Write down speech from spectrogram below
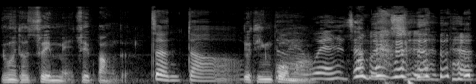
永远都是最美最棒的。真的有听过吗？我也是这么觉得，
